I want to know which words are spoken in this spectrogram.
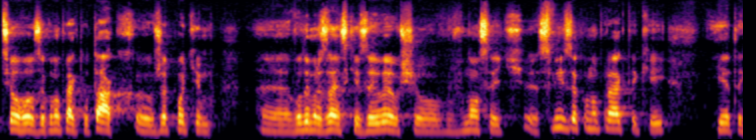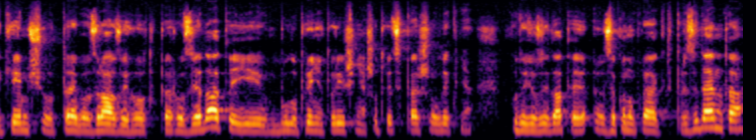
цього законопроекту. Так, е, вже потім е, Володимир Зеленський заявив, що вносить е, свій законопроект, який є таким, що треба зразу його тепер розглядати. І було прийнято рішення, що 31 липня будуть розглядати законопроект президента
